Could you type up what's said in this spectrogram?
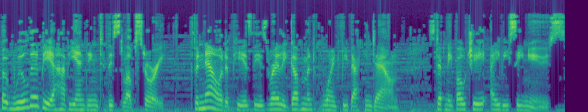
But will there be a happy ending to this love story? For now, it appears the Israeli government won't be backing down. Stephanie Bolchi, ABC News.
